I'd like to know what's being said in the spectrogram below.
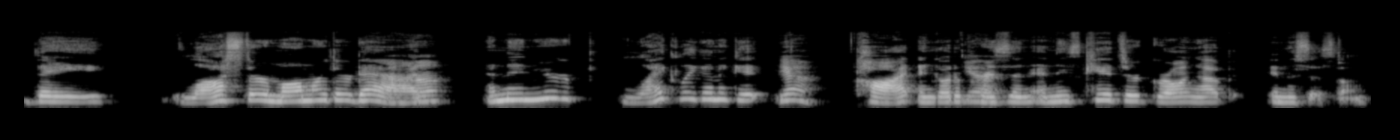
They lost their mom or their dad, Uh-huh. and then you're likely going to get Yeah. caught and go to Yeah. prison, and these kids are growing up in the system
